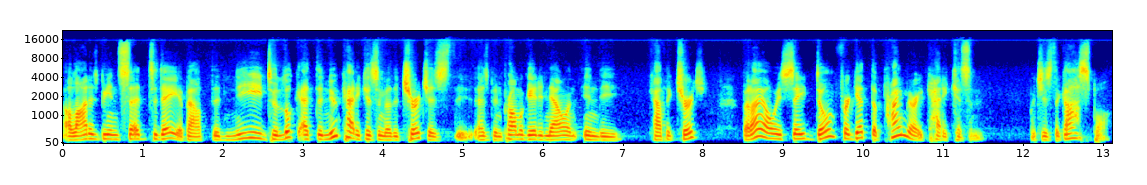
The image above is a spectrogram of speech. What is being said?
A lot is being said today about the need to look at the new catechism of the church as has been promulgated now in, in the Catholic Church. But I always say, don't forget the primary catechism, which is the gospel,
